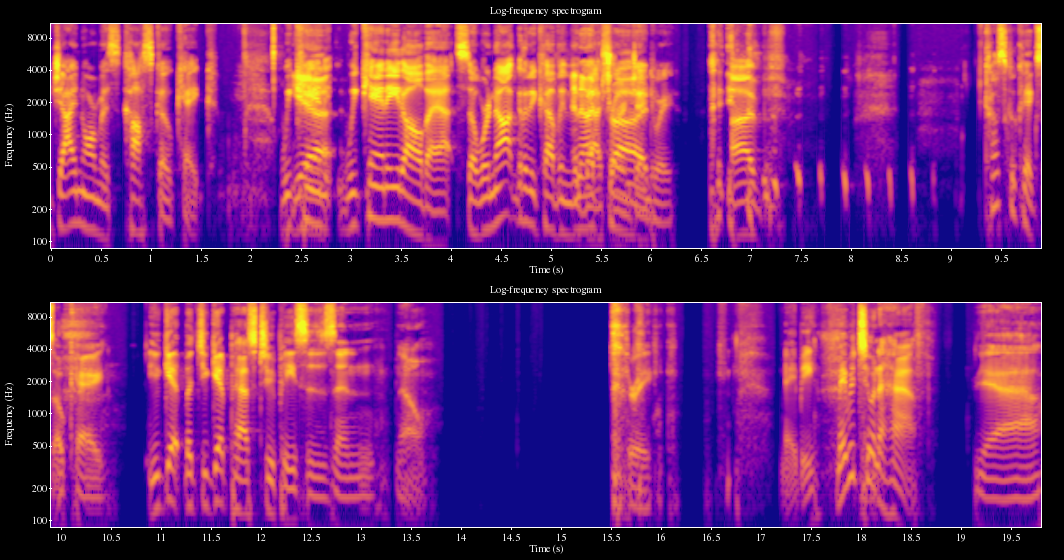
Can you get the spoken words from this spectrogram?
ginormous Costco cake. We Yeah. can't we can't eat all that, so we're not going to be covering the And Bachelor in. January. I've Costco cake's okay. You get, but you get past two pieces, and no, Three. maybe, maybe two and a half. Yeah.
